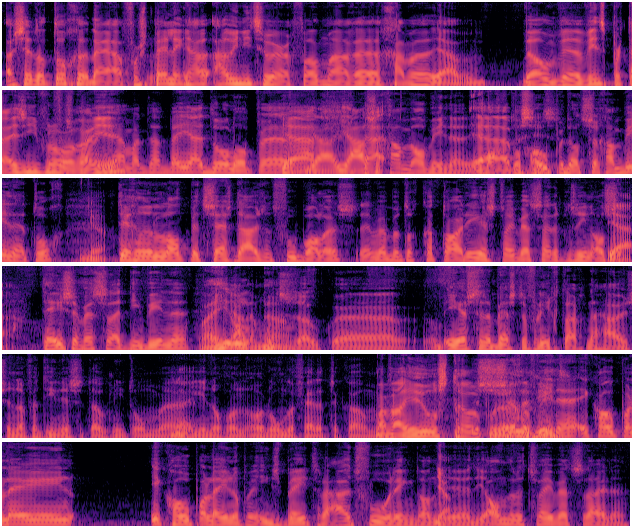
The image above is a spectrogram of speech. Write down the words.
als je dan toch... eh, nou ja, voorspelling hou, hou je niet zo erg van. Maar eh, gaan we ja, wel een eh, winstpartij zien van Oranje? Ja, maar daar ben jij dol op, hè? Ja. Ja, ja, ze Ja. gaan wel winnen. Je Ja, mag toch hopen dat ze gaan winnen, toch? Ja. Tegen een land met 6000 voetballers. We hebben toch Qatar de eerste twee wedstrijden gezien. Als Ja. ze deze wedstrijd niet winnen, Maar heel- ja, dan moeten ze ook eh, op eerste de beste vliegtuig naar huis. En dan verdienen ze het ook niet om eh, Nee. hier nog een, een ronde verder te komen. Maar wel heel dus stroperig. ze zullen winnen. Ik hoop alleen... Ik hoop alleen op een iets betere uitvoering dan Ja. die, die andere twee wedstrijden.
